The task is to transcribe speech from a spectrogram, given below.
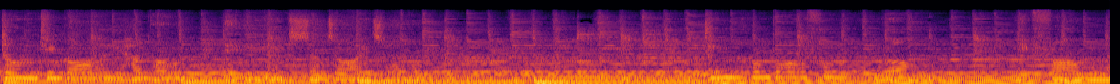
冬天该很好，你若尚在场，天空多宽，我放亮。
